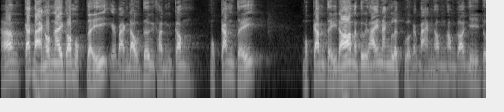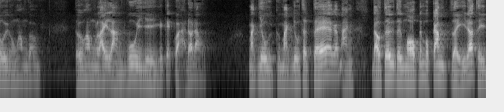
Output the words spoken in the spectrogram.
Không? Các bạn hôm nay có một tỷ các bạn đầu tư thành công 100 tỷ. 100 tỷ đó mà tôi thấy năng lực của các bạn không không có gì tôi cũng không có tôi không lấy làm vui gì cái kết quả đó đâu. Mặc dù mặc dù thực tế các bạn đầu tư từ 1 đến 100 tỷ đó thì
